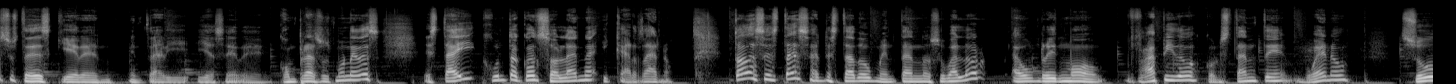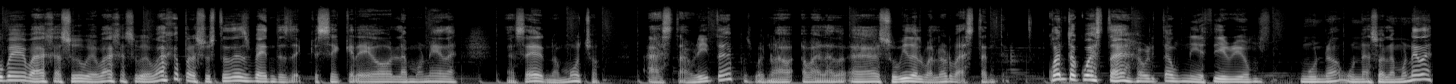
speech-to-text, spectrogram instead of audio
por si ustedes quieren entrar y, hacer, eh, comprar sus monedas, está ahí junto con Solana y Cardano. Todas estas han estado aumentando su valor a un ritmo rápido, constante, bueno. Sube, baja, sube, baja, sube, baja, pero si ustedes ven desde que se creó la moneda, hace no mucho, hasta ahorita, pues bueno, ha, subido el valor bastante. ¿Cuánto cuesta ahorita un Ethereum 1, una sola moneda?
